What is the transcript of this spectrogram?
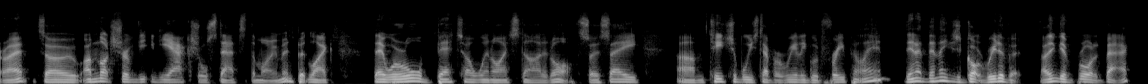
All right, so I'm not sure of the the actual stats at the moment, but like they were all better when I started off. So say um, Teachable used to have a really good free plan. Then, then they just got rid of it. I think they've brought it back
